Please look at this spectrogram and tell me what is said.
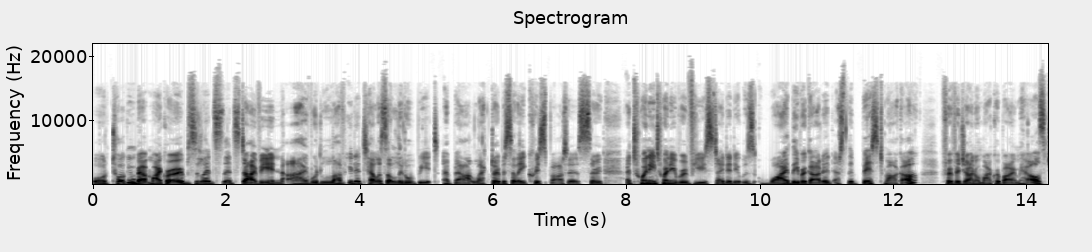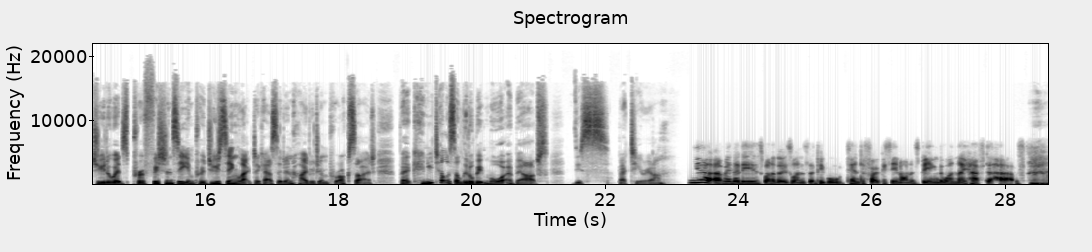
Well, talking about microbes, let's let's dive in. I would love you to tell us a little bit about Lactobacilli crispatus. So, a 2020 review stated it was widely regarded as the best marker for vaginal microbiome health due to its proficiency in producing lactic acid and hydrogen peroxide. But can you tell us a little bit more about this bacteria? Yeah, I mean, it is one of those ones that people tend to focus in on as being the one they have to have. Mm-hmm.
